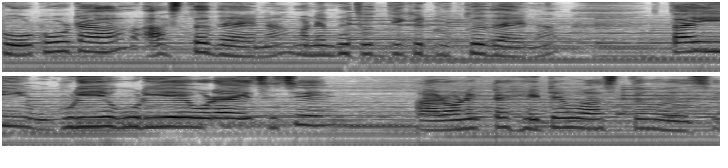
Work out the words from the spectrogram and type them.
টোটোটা আসতে দেয় না মানে ভেতর দিকে ঢুকতে দেয় না। তাই ঘুরিয়ে ঘুরিয়ে ওরা এসেছে আর অনেকটা হেঁটেও আসতে হয়েছে।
